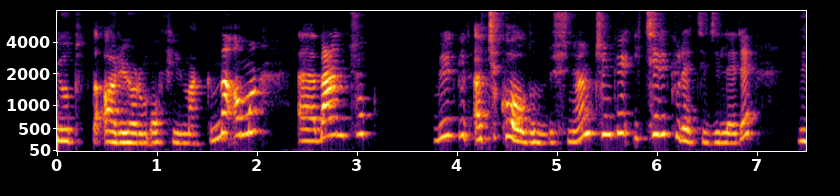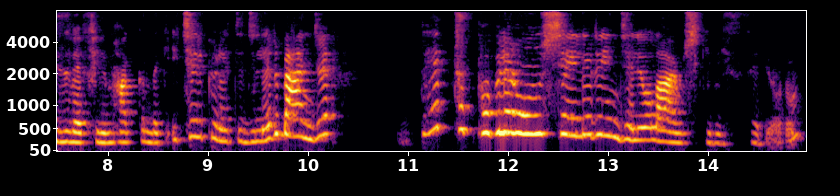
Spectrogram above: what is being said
YouTube'da arıyorum o film hakkında ama e, ben çok büyük bir açık olduğunu düşünüyorum. Çünkü içerik üreticileri dizi ve film hakkındaki içerik üreticileri bence hep çok popüler olmuş şeyleri inceliyorlarmış gibi hissediyorum.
